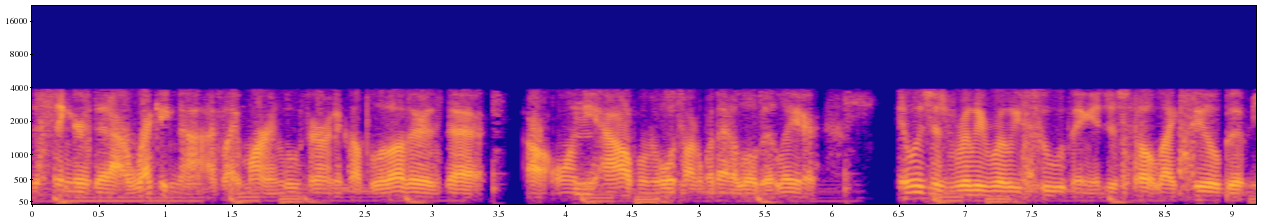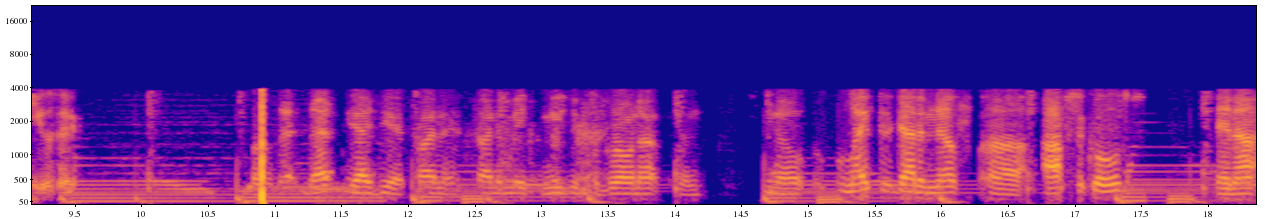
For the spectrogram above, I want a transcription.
the singers that I recognize, like Martin Luther and a couple of others that are on the album. We'll talk about that a little bit later. It was just really, really soothing. It just felt like feel good music. Well, that, that's the idea. Trying to trying to make music for grown ups, and you know, life has got enough uh, obstacles, and I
